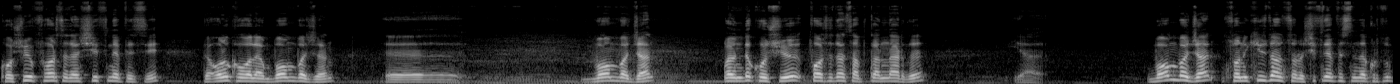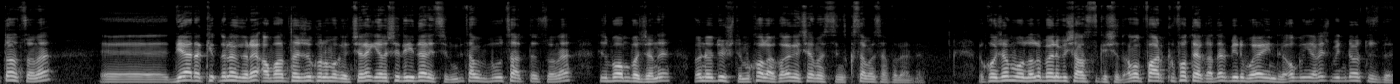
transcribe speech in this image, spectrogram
koşuyu force eden shift nefesi ve onu kovalayan bombacan eee bombacan önde koşuyu force eden safkanlardı. Ya Bombacan son 200'den sonra shift nefesinden kurtulduktan sonra eee, diğer rakiplerine göre avantajlı konuma geçerek yarışa lider isimdi. Tabi bu saatten sonra siz Bombacan'ı öne düştü mü kolay kolay geçemezsiniz kısa mesafelerde. Ve Kocamoğlu böyle bir şanslık yaşadı. Ama farkı fotoya kadar bir boya indi. O gün yarış 1400'dü.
